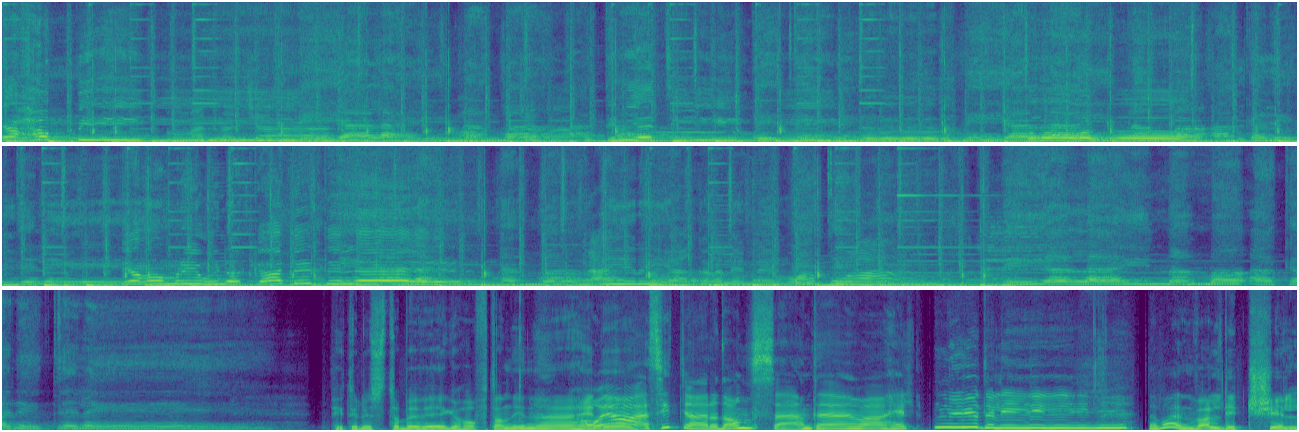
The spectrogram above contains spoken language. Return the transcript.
يا حبي. دنيتي يا عمري ونكدت ليه؟ Fikk du lyst til å bevege hoftene dine, Å oh ja, jeg sitter jo her og danser. Det var helt nydelig. Det var en veldig chill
